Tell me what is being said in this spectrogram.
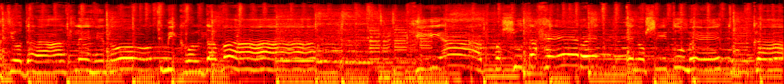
את יודעת ליהנות מכל דבר. כי את פשוט אחרת, אנושית ומתוקה,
